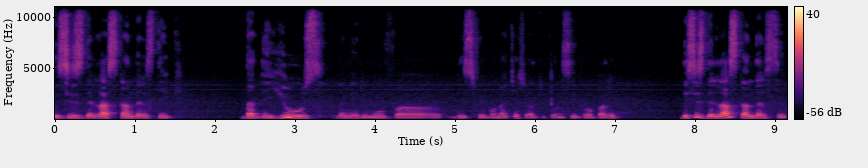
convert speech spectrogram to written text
this is the last candlestick that they use. Let me remove uh, this Fibonacci so that you can see properly. This is the last candlestick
